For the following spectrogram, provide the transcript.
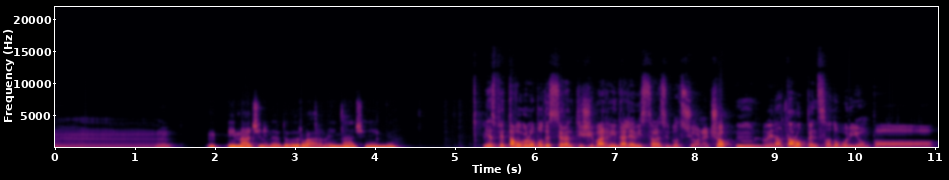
Mm. Immagini, devo trovarlo, imagining. Mi aspettavo che lo potessero anticipare in Italia vista la situazione. in realtà l'ho pensato pure io un po'.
